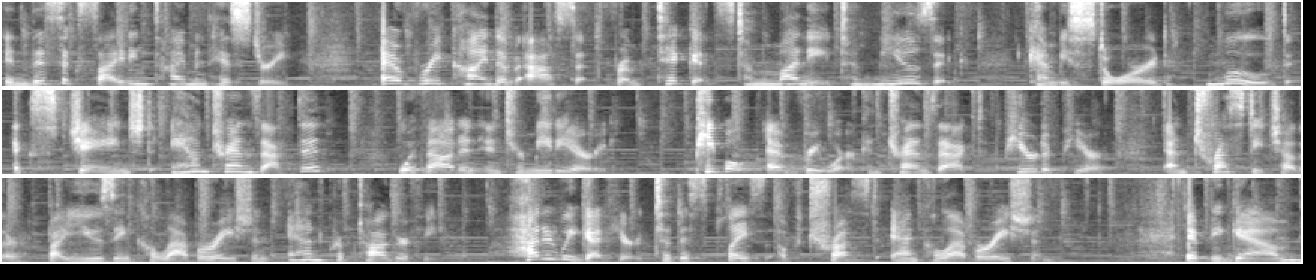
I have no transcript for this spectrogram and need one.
in this exciting time in history, every kind of asset from tickets to money to music can be stored, moved, exchanged, and transacted without an intermediary. People everywhere can transact peer-to-peer -peer and trust each other by using collaboration and cryptography. How did we get here to this place of trust and collaboration? It began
